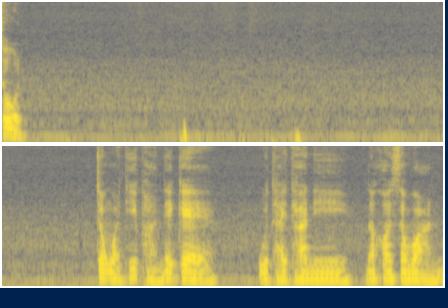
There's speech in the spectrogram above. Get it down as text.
สุด จังหวัดที่ผ่านได้แก่ อุทัยธานี นครสวรรค์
